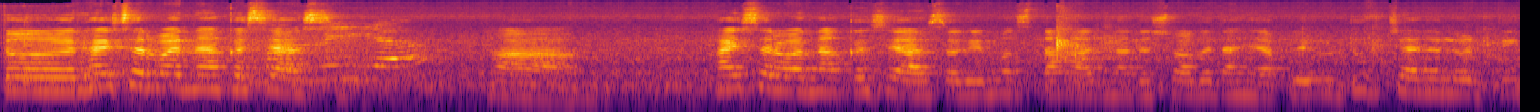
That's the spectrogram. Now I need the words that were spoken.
तर हाय सर्वांना कसे आस हां. हाय सर्वांना कसे आहात? सगळे मस्त आहात. माझं स्वागत आहे आपल्या यूट्यूब चॅनलवरती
